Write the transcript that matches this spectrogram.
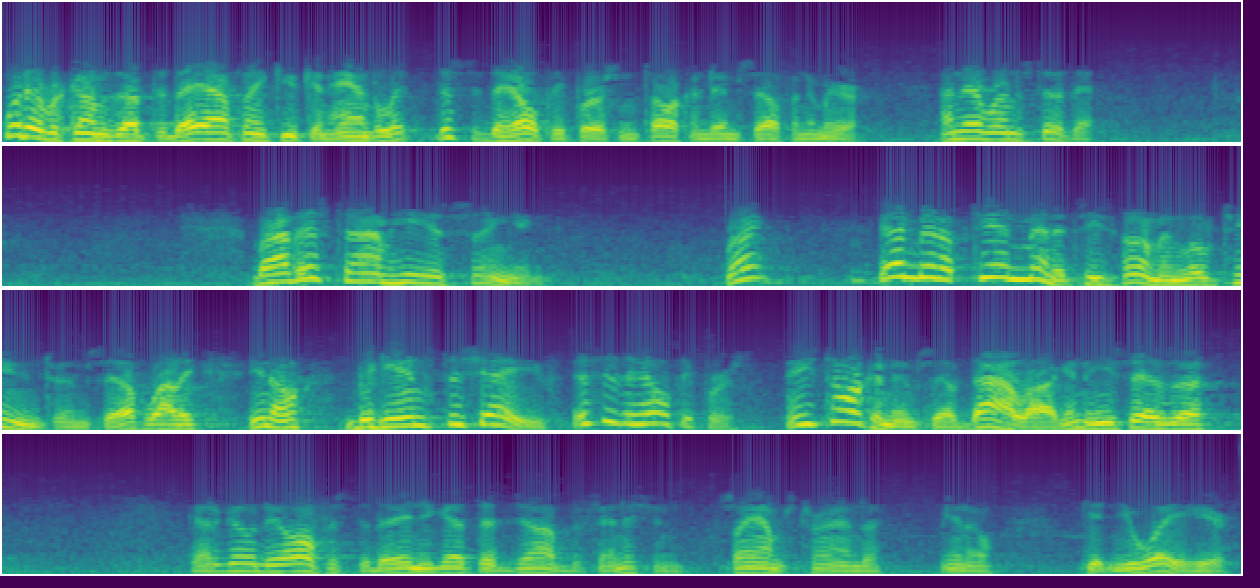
Whatever comes up today, I think you can handle it. This is the healthy person talking to himself in the mirror. I never understood that. By this time, he is singing. Right? He hadn't been up ten minutes. He's humming a little tune to himself while he, you know, begins to shave. This is a healthy person. And he's talking to himself, dialoguing. And he says, uh, got to go to the office today and you got that job to finish and Sam's trying to, you know, get in your way here.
